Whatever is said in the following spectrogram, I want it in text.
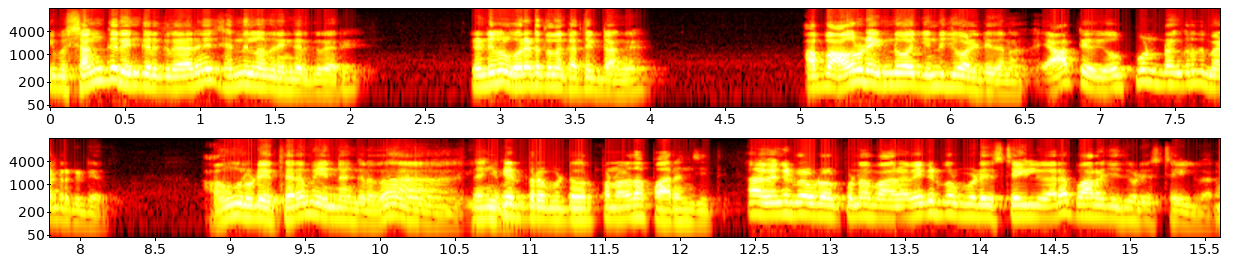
இப்போ சங்கர் எங்கே இருக்கிறாரு? செந்தில்நாதன் எங்கே இருக்கிறாரு? ரெண்டு பேரும் ஒரு இடத்துல கற்றுக்கிட்டாங்க அப்போ அவரோட இண்டிவா இண்டிவிஜுவாலிட்டி தானே? யார்கிட்ட ஒர்க் பண்ணுறாங்கிறது மேட்டர் கிடையாது. அவங்களுடைய திறமை என்னங்கிறது தான் வெங்கட் பிரபுட்ட ஒர்க் பண்ணவர் தான் பாரஞ்சித். ஆ, வெங்கட் பிரபு ஒர்க் பண்ணால் வெங்கட் பிரபுடைய ஸ்டைல் வேறு பாரஞ்சித்தோடைய ஸ்டைல் வேறு.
